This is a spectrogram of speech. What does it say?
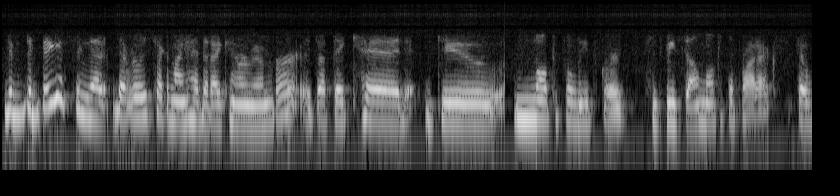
The, the biggest thing that, that really stuck in my head that I can remember is that they could do multiple lead scores since we sell multiple products. So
